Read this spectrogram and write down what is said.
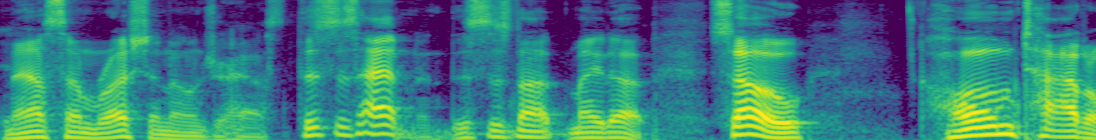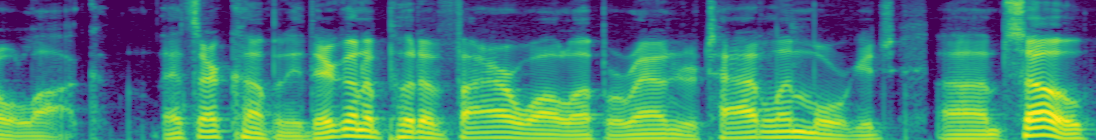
now some Russian owns your house. This is happening. This is not made up. So, Home Title Lock. That's our company. They're going to put a firewall up around your title and mortgage. Um, so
